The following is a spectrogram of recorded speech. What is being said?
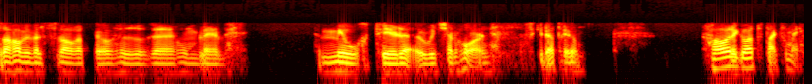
Så där har vi väl svarat på hur eh, hon blev mor till Richard Horn, skulle jag tro. Ha det gott, tack för mig.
